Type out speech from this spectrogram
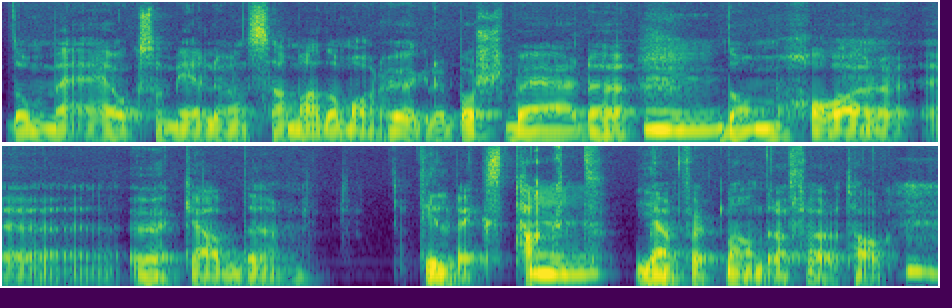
de är också mer lönsamma, de har högre börsvärde, mm. de har eh, ökad tillväxttakt mm. jämfört med andra företag. Mm.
